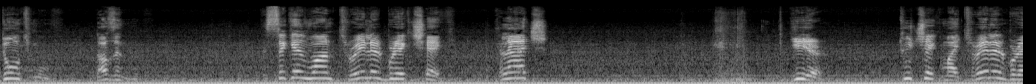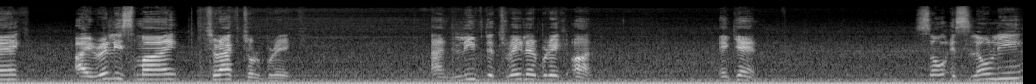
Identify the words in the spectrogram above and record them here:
don't move, doesn't move. The second one, trailer brake check. Clutch, gear. To check my trailer brake, I release my tractor brake and leave the trailer brake on. Again. So slowly,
